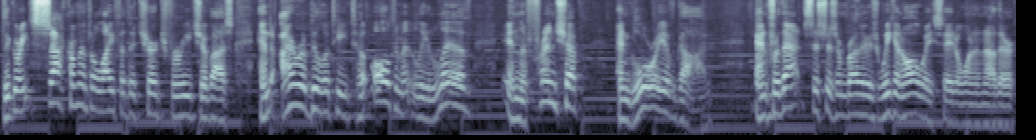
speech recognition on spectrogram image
the great sacramental life of the church for each of us, and our ability to ultimately live in the friendship and glory of God. And for that, sisters and brothers, we can always say to one another,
